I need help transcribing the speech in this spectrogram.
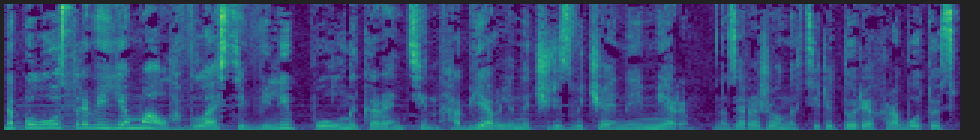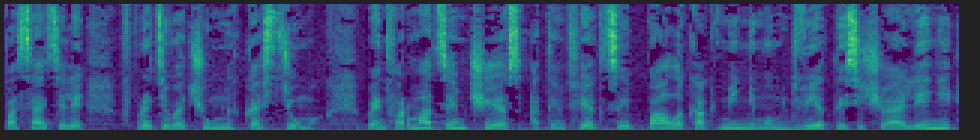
На полуострове Ямал власти ввели полный карантин. Объявлены чрезвычайные меры. На зараженных территориях работают спасатели в противочумных костюмах. По информации МЧС, от инфекции пало как минимум 2000 оленей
